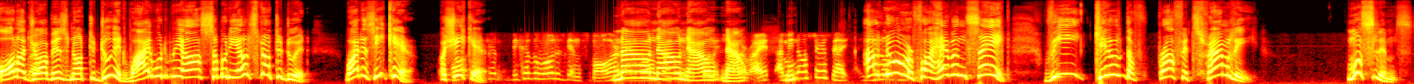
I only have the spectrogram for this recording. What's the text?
all our job is not to do it. Why would we ask somebody else not to do it? Why does he care or she Well, care? Because, because the world is getting smaller. No, we're all trying to no, no, no. other, right? I mean, no, seriously. I, Al don't- Noor, for heaven's sake, we killed the Prophet's family, Muslims,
